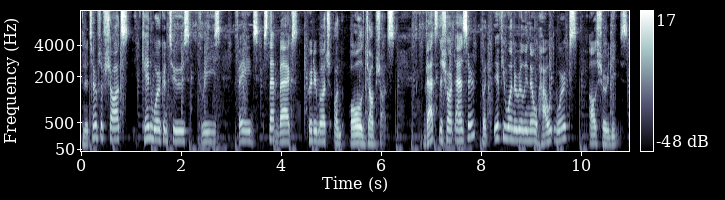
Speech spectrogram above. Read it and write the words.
And in terms of shots, it can work on twos, threes, fades, step backs, pretty much on all jump shots. That's the short answer, but if you want to really know how it works, I'll show you these.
